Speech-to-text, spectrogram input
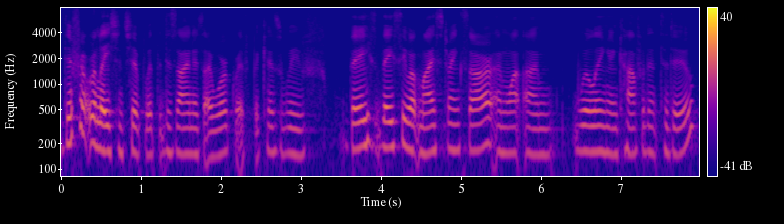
different relationship with the designers I work with because we've, they, they see what my strengths are and what I'm willing and confident to do.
